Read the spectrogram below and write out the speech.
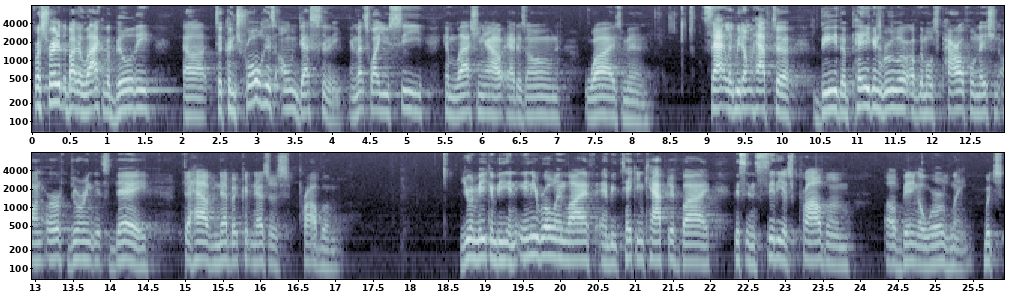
frustrated by the lack of ability uh, to control his own destiny. And that's why you see him lashing out at his own wise men. Sadly, we don't have to be the pagan ruler of the most powerful nation on earth during its day to have Nebuchadnezzar's problem. You and me can be in any role in life and be taken captive by this insidious problem of being a worldling, which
